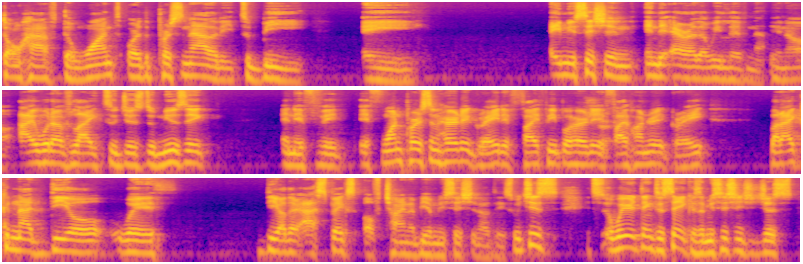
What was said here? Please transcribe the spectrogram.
don't have the want or the personality to be a a musician in the era that we live now. You know, I would have liked to just do music and if it if one person heard it great. If five people heard it 500 great. But i could not deal with the other aspects of trying to be a musician of this which is it's a weird thing to say because a musician should just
